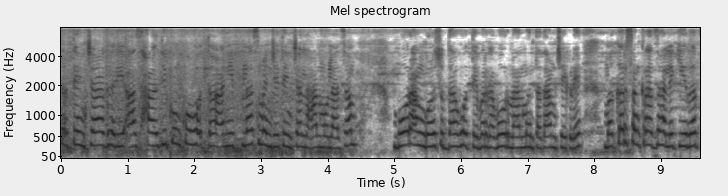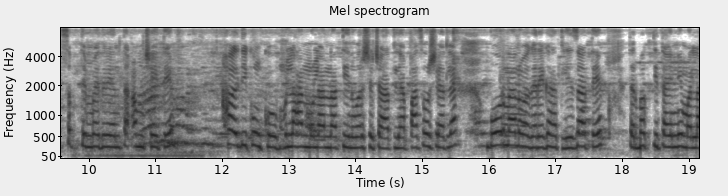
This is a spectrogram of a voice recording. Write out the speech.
तर त्यांच्या घरी आज हळदी कुंकू होतं आणि प्लस म्हणजे त्यांच्या लहान मुलाचं बोर आंघोळसुद्धा होते बरं का. बोरनान म्हणतात आमच्या इकडे. मकर संक्रांत झाले की रथ सप्टेंबरपर्यंत आमच्या इथे हळदी कुंकू लहान मुलांना तीन वर्षाच्या आतल्या पाच वर्षातल्या बोरनान वगैरे घातली जाते. तर भक्तिताईंनी मला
